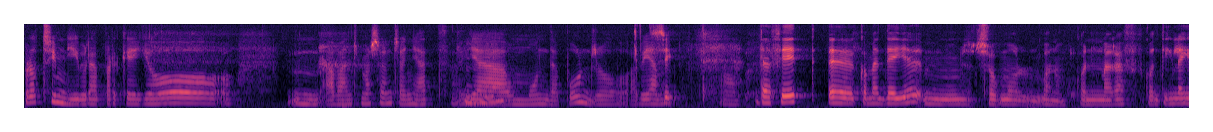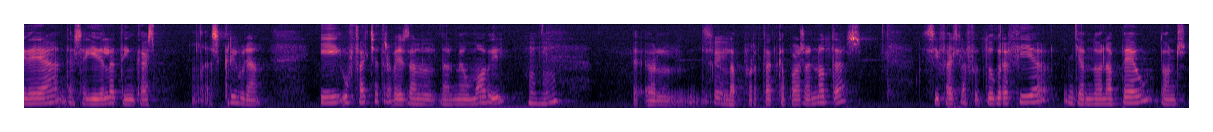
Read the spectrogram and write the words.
pròxim llibre, perquè jo mm, abans m'has ensenyat ja un munt de punts, o aviam. Sí. O... De fet, eh, com et deia, mm, soc molt, bueno, quan, m'agaf- quan tinc la idea, de seguida la tinc es, escriure. I ho faig a través del, del meu mòbil, Uh -huh. el- Sí. l'apartat que posa notes. Si faig la fotografia, ja em dóna peu, doncs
